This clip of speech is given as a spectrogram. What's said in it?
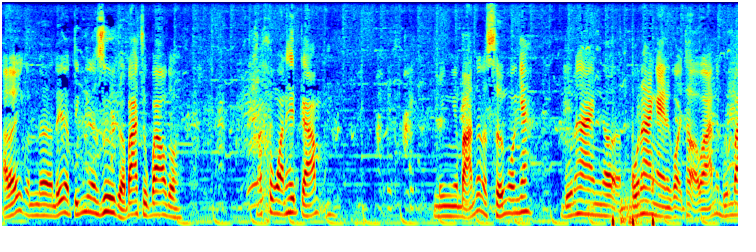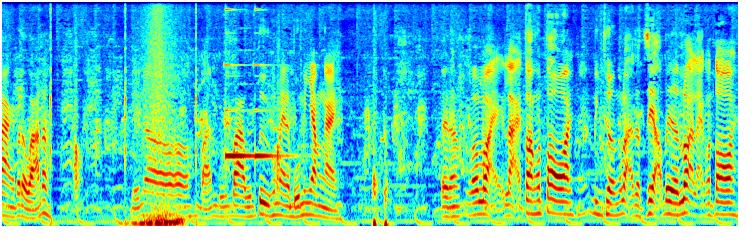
À đấy còn ờ, đấy là tính ờ, dư cả ba chục bao rồi. Nó không ăn hết cám. Mình bán rất là sớm các nhá. 42 42 ngày là gọi thợ bán 43 ngày bắt đầu bán rồi đến uh, bán 43 44 hôm nay là 45 ngày đây nó, nó loại lại toàn con to ấy. bình thường cái loại giật dẹo bây giờ loại lại con to ấy.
